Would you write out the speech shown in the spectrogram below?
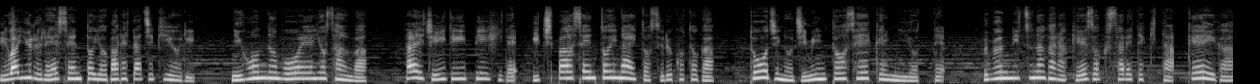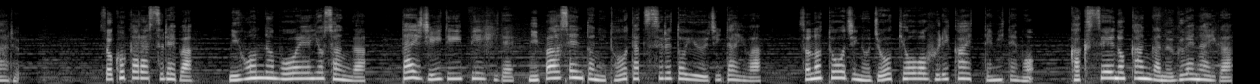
いわゆる冷戦と呼ばれた時期より、日本の防衛予算は対 GDP 比で1%以内とすることが、当時の自民党政権によって不分率ながら継続されてきた経緯がある。そこからすれば、日本の防衛予算が対 GDP 比で2%に到達するという事態は、その当時の状況を振り返ってみても、覚醒の感が拭えないが、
